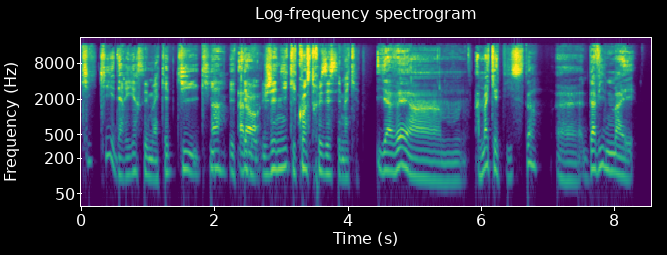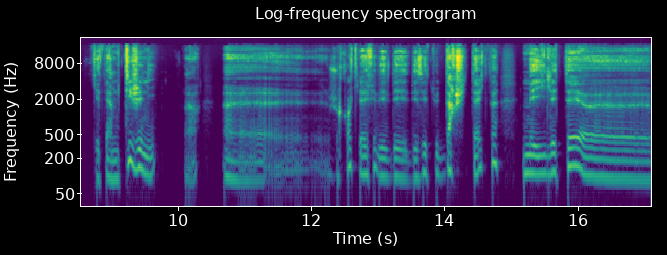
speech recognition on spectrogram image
qui, qui est derrière ces maquettes? Qui, qui Ah. était Alors- le génie qui construisait ces maquettes? Il y avait un, un maquettiste, euh, David Mahé, qui était un petit génie. voilà. Euh, je crois qu'il avait fait des, des- des études d'architecte, mais il était, euh,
